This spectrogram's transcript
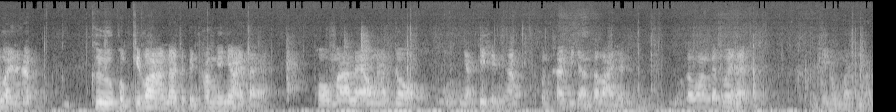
ด้วยนะครับ คือผมคิดว่าน่าจะเป็นถ้ำง่าย ๆ แต่พอมาแล้วมันก็ อย่างที่เห็นครับ ค่อนข้างที่จะอันตรายเลย ระวังกันด้วยนะที่ลงมาทีหลัง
